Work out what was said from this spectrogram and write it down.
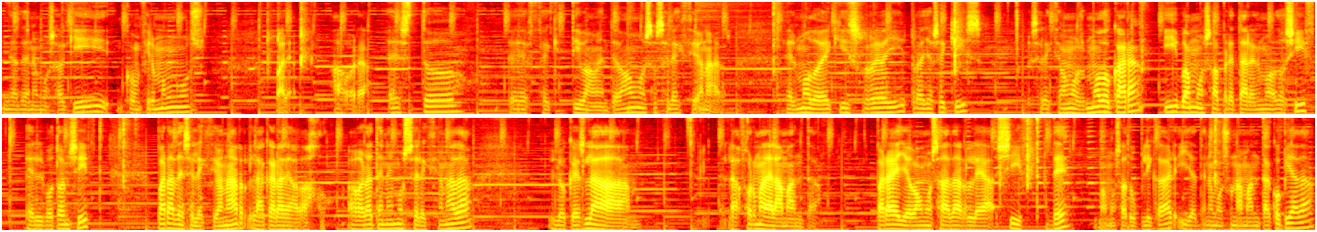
ya tenemos aquí, confirmamos, vale, ahora esto, efectivamente, vamos a seleccionar el modo X ray, rayos X seleccionamos modo cara y vamos a apretar el modo shift, el botón shift, para deseleccionar la cara de abajo. Ahora tenemos seleccionada lo que es la, la forma de la manta. Para ello vamos a darle a Shift D, vamos a duplicar y ya tenemos una manta copiada.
